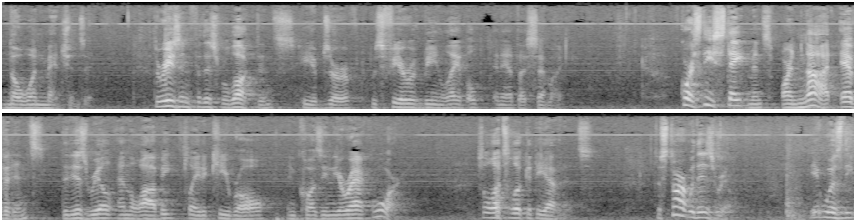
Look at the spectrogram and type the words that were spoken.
no one mentions it. The reason for this reluctance, he observed, was fear of being labeled an anti Semite. Of course, these statements are not evidence that Israel and the lobby played a key role in causing the Iraq War. So let's look at the evidence. To start with Israel, it was the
